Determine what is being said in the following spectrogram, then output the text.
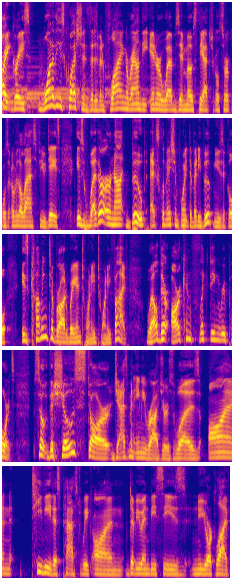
All right, Grace, one of these questions that has been flying around the interwebs in most theatrical circles over the last few days is whether or not Boop, exclamation point the Betty Boop musical, is coming to Broadway in 2025. Well, there are conflicting reports. So the show's star, Jasmine Amy Rogers, was on TV this past week on WNBC's New York Live.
